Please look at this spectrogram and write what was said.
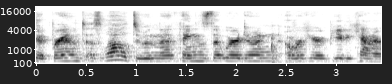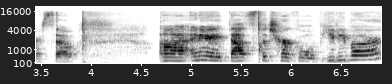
good brand as well, doing the things that we're doing over here at Beautycounter. So uh, anyway, that's the charcoal beauty bar.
